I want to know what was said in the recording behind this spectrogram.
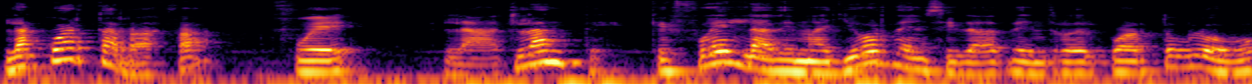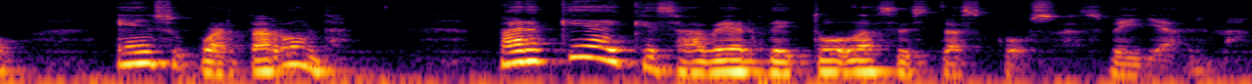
La cuarta raza fue la Atlante, que fue la de mayor densidad dentro del cuarto globo en su cuarta ronda. ¿Para qué hay que saber de todas estas cosas, bella alma?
